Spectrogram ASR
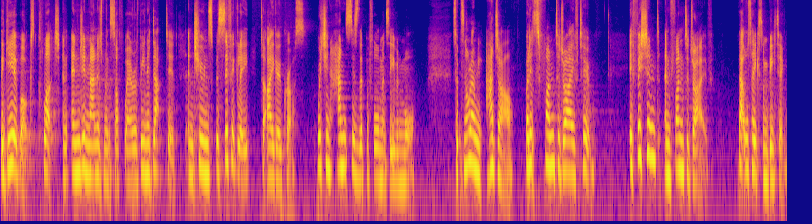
The gearbox, clutch and engine management software have been adapted and tuned specifically to Aygo Cross, which enhances the performance even more. So it's not only agile, but it's fun to drive too. Efficient and fun to drive. That will take some beating.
